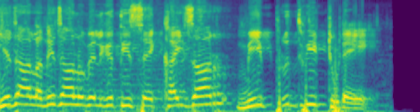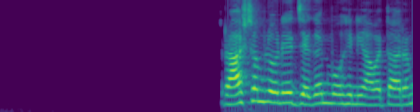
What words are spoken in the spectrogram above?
యదాల నిజాలు వెలుగు తీసే కైజార్ మీ పృథ్వీ టుడే. రాష్ట్రంలోనే జగన్మోహిని అవతారం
